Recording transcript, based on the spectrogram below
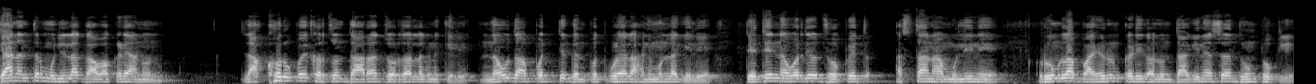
त्यानंतर मुलीला गावाकडे आणून लाखो रुपये खर्चून दारात जोरदार लग्न केले. नऊ दापत्य गणपतपुळ्याला हनीमूनला गेले. तेथे नवरदेव झोपेत असताना मुलीने रूमला बाहेरून कडी घालून दागिन्यासह धूम ठोकली.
